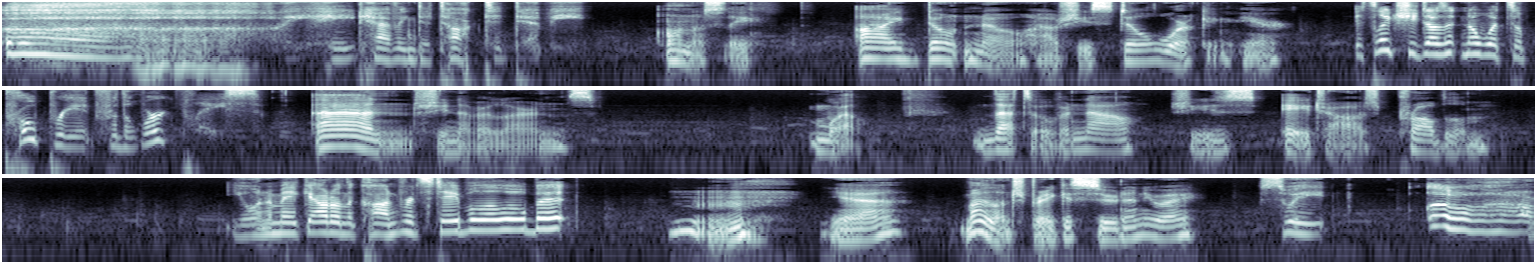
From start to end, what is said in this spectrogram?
I hate having to talk to Debbie. honestly. I don't know how she's still working here. It's like she doesn't know what's appropriate for the workplace. And she never learns. Well, that's over now. She's HR's problem. You want to make out on the conference table a little bit? Hmm. Yeah? My lunch break is soon anyway. Sweet. Oh,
